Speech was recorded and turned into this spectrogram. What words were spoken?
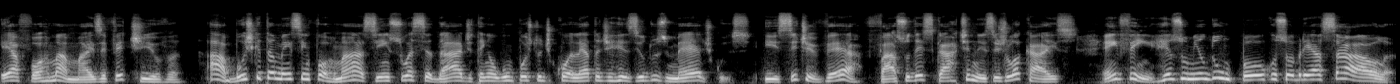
é a forma mais efetiva. Ah, busque também se informar se em sua cidade tem algum posto de coleta de resíduos médicos. E, se tiver, faça o descarte nesses locais. Enfim, resumindo um pouco sobre essa aula,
